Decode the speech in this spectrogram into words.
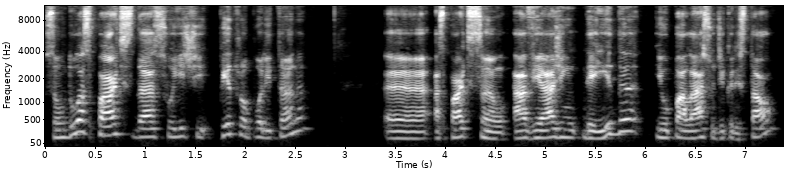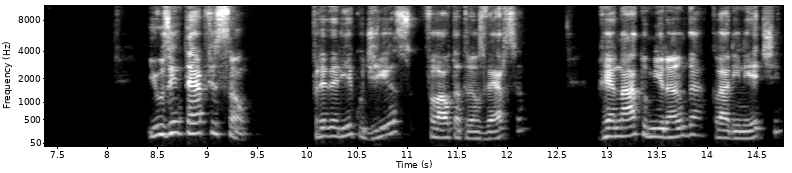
São duas partes da suíte petropolitana. Uh, as partes são A Viagem de Ida e O Palácio de Cristal. E os intérpretes são Frederico Dias, flauta transversa, Renato Miranda, clarinete,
